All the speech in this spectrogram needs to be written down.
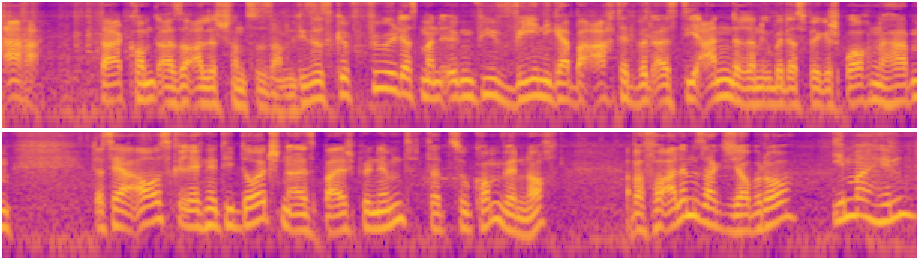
Aha. Da kommt also alles schon zusammen. Dieses Gefühl, dass man irgendwie weniger beachtet wird als die anderen, über das wir gesprochen haben, dass er ausgerechnet die Deutschen als Beispiel nimmt, dazu kommen wir noch. Aber vor allem sagt Jobro, immerhin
